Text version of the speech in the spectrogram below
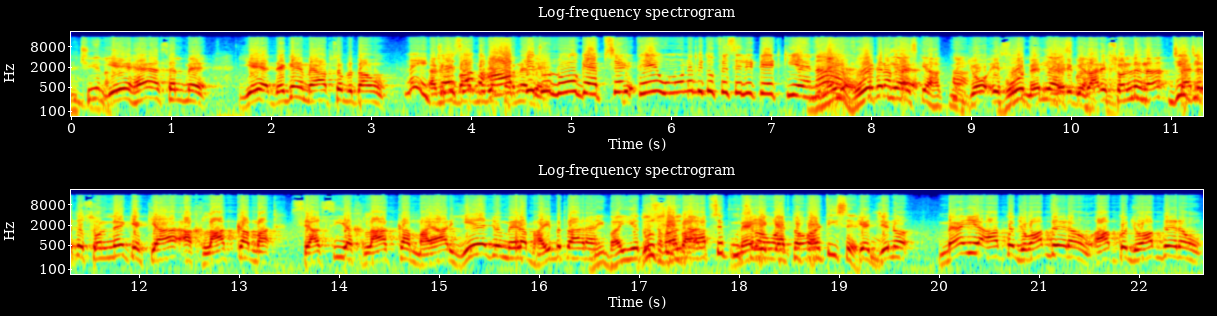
ये है असल में ये देखें मैं आपसे बताऊँ नहीं करने आपके जो लोग एबसेंट थे उन्होंने भी तो फैसिलिटेट किया है ना नहीं, वोट लेकिन किया इसके हक में। जो इस मेरी, मेरी इसके गुजारिश सुन लेना पहले जी। तो सुन ले कि क्या अखलाक का सियासी अखलाक का मायार ये जो मेरा भाई बता रहा है नहीं भाई, ये तो दूसरी सवाल मैं बात, आपसे पूछ मैं रहा ये हूँ, कहता आपकी पार्टी से। कि जिन्हों मैं ये आपको जवाब दे रहा हूँ आपको जवाब दे रहा हूँ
